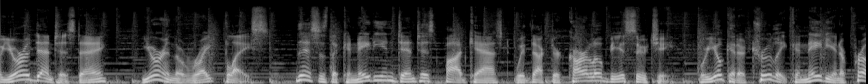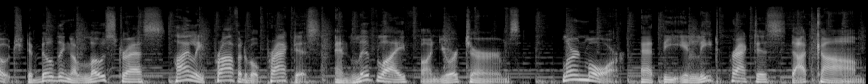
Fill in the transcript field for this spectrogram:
you're a dentist, eh? You're in the right place. This is the Canadian Dentist Podcast with Dr. Carlo Biasucci, where you'll get a truly Canadian approach to building a low stress, highly profitable practice and live life on your terms. Learn more at theelitepractice.com.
